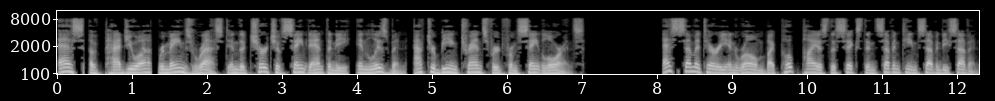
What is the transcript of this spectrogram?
S of Padua, remains rest in the Church of Saint Anthony, in Lisbon, after being transferred from Saint Lawrence. Cemetery in Rome by Pope Pius VI in 1777.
